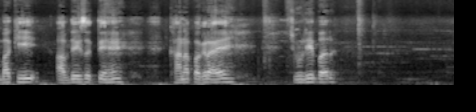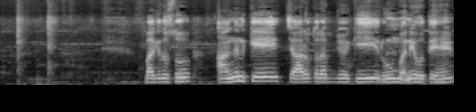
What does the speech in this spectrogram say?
बाकी आप देख सकते हैं, खाना पक रहा है चूल्हे पर। बाकी दोस्तों आँगन के चारों तरफ़ जो कि रूम बने होते हैं।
